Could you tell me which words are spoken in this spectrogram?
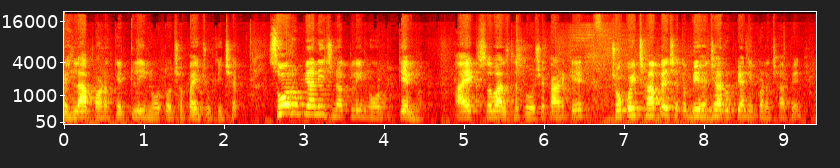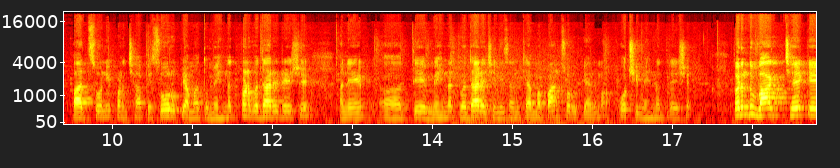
પહેલાં પણ કેટલી નોટો છપાઈ ચૂકી છે. સો રૂપિયાની જ નકલી નોટ કેમ? આ એક સવાલ થતો હશે, કારણ કે જો કોઈ છાપે છે, તો બે હજાર રૂપિયાની પણ છાપે, પાંચસોની પણ છાપે, સો રૂપિયામાં તો મહેનત પણ વધારે રહેશે અને તે મહેનત વધારે છે, એની સંખ્યામાં પાંચસો રૂપિયામાં ઓછી મહેનત રહેશે. પરંતુ વાઘ છે કે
